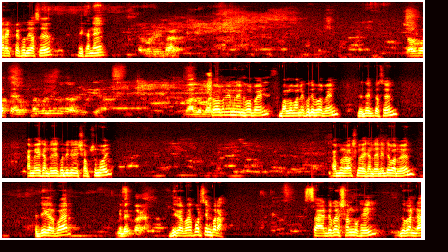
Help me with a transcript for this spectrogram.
আরেকটা খুদি আছে, এখানে সর্বোচ্চ এবং সর্বনিম্ন সর্বনিম্ন পাবেন ভালো মানে খুঁজে পাবেন যে দেখতেছেন আমি এখান থেকে খুঁজে কিনি সবসময় আপনারা আসলে এখান থেকে নিতে পারবেন। দিঘার পার দিঘার পার পশ্চিম পাড়া। চায়ের দোকান সম্মুখেই দোকানটা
